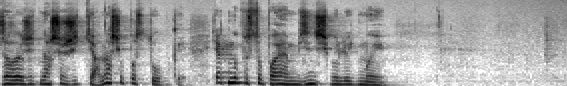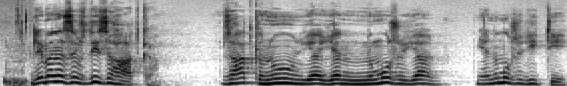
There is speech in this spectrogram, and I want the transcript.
залежить наше життя, наші поступки, як ми поступаємо з іншими людьми. Для мене завжди загадка. Загадка, ну, я, я не можу, я, я не можу дійти.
